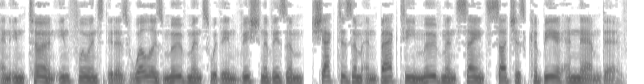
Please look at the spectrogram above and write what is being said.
and in turn influenced it as well as movements within Vaishnavism, Shaktism, and Bhakti movement saints such as Kabir and Namdev.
